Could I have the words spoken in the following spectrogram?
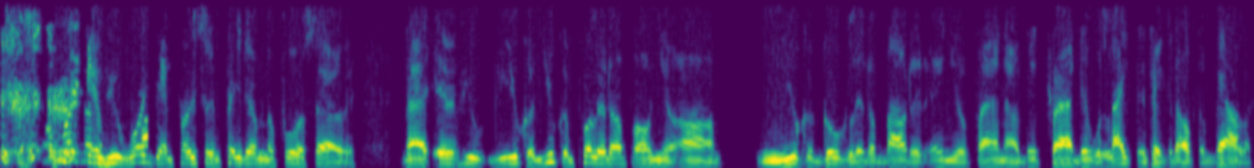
if you work that person, pay them the full salary. Now, if you you could you could pull it up on your um you could Google it about it and you'll find out they tried they would like to take it off the ballot.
